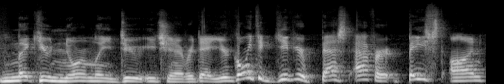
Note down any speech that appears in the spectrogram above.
like you normally do each and every day. You're going to give your best effort based on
